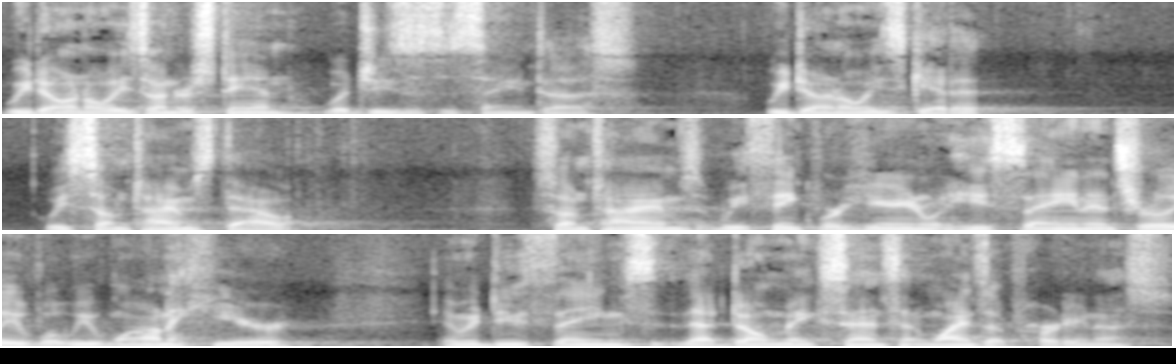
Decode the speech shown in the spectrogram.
We don't always understand what Jesus is saying to us, we don't always get it. We sometimes doubt. Sometimes we think we're hearing what he's saying, and it's really what we want to hear, and we do things that don't make sense and it winds up hurting us.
